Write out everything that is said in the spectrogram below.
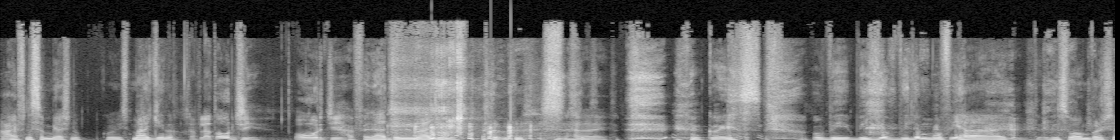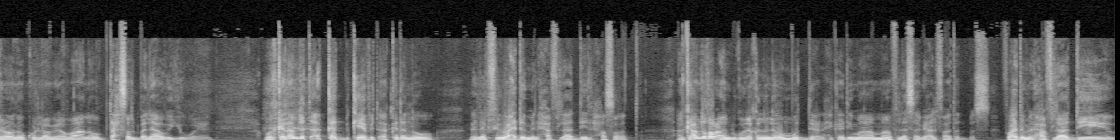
ما عارف نسميها شنو كويس ماجنه حفلات orgy orgy. حفلات ماجنه. كويس. وبيجيب بيلموا فيها نسوان برشلونة كلهم يا مان وبتحصل بلاوي جوا يعني. والكلام ده اتاكد كيف اتاكد إنه قال لك في واحدة من الحفلات دي اللي حصلت؟ الكلام ده طبعا بيقول لك إنه له مدة يعني الحكاية دي ما ما في الأسابيع اللي فاتت بس. في واحدة من الحفلات دي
